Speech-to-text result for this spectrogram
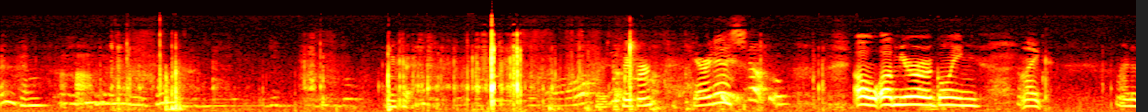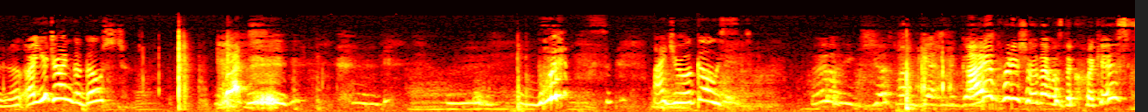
Pen, pen, pen. Aha. Pen. Okay. There's the paper. There it is. Oh, um, you're going like I don't know. Are you drawing a ghost? What? what? I drew a ghost. just one guess to. I am pretty sure that was the quickest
